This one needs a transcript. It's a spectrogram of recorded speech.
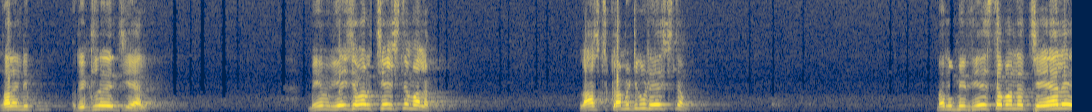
వాళ్ళని రెగ్యులరైజ్ చేయాలి. మేము వేసే వరకు చేసినాం వాళ్ళకు. లాస్ట్ కమిటీ కూడా వేసినాం. మరి మీరు చేస్తామన్నది చేయాలి.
